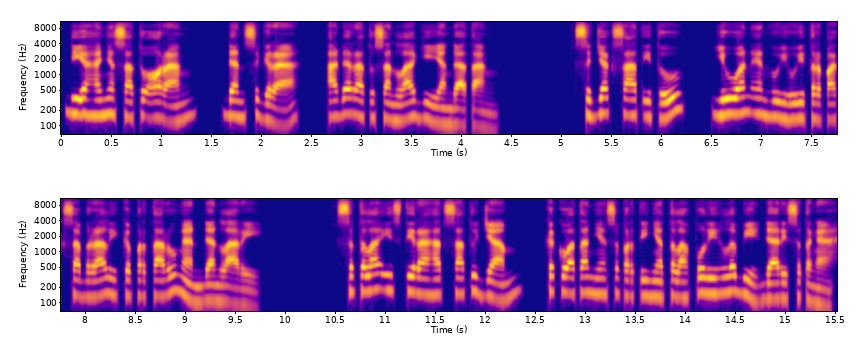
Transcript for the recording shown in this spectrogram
dia hanya satu orang, dan segera, ada ratusan lagi yang datang. Sejak saat itu, Yuan En Hui Hui terpaksa beralih ke pertarungan dan lari. Setelah istirahat satu jam, kekuatannya sepertinya telah pulih lebih dari setengah.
